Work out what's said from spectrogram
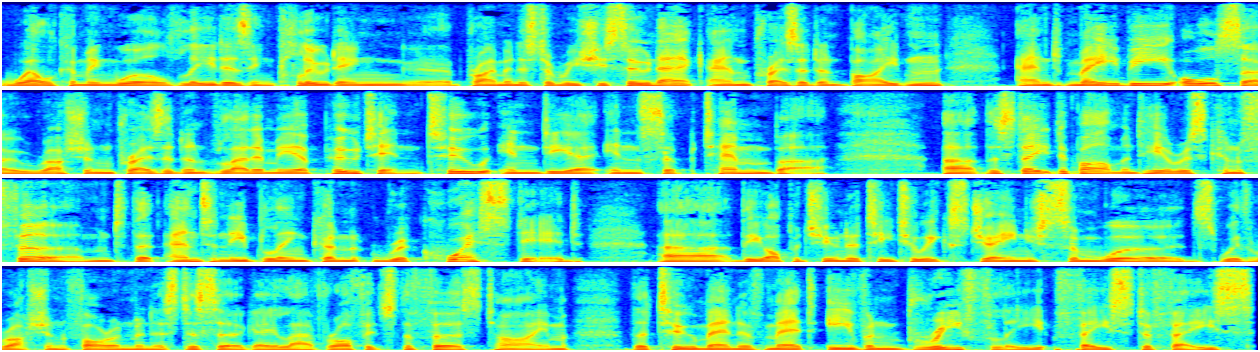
welcoming world leaders, including uh, Prime Minister Rishi Sunak and President Biden, and maybe also Russian President Vladimir Putin to India in September. Uh, the State Department here has confirmed that Antony Blinken requested uh, the opportunity to exchange some words with Russian Foreign Minister Sergei Lavrov. It's the first time the two men have met even briefly face to face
